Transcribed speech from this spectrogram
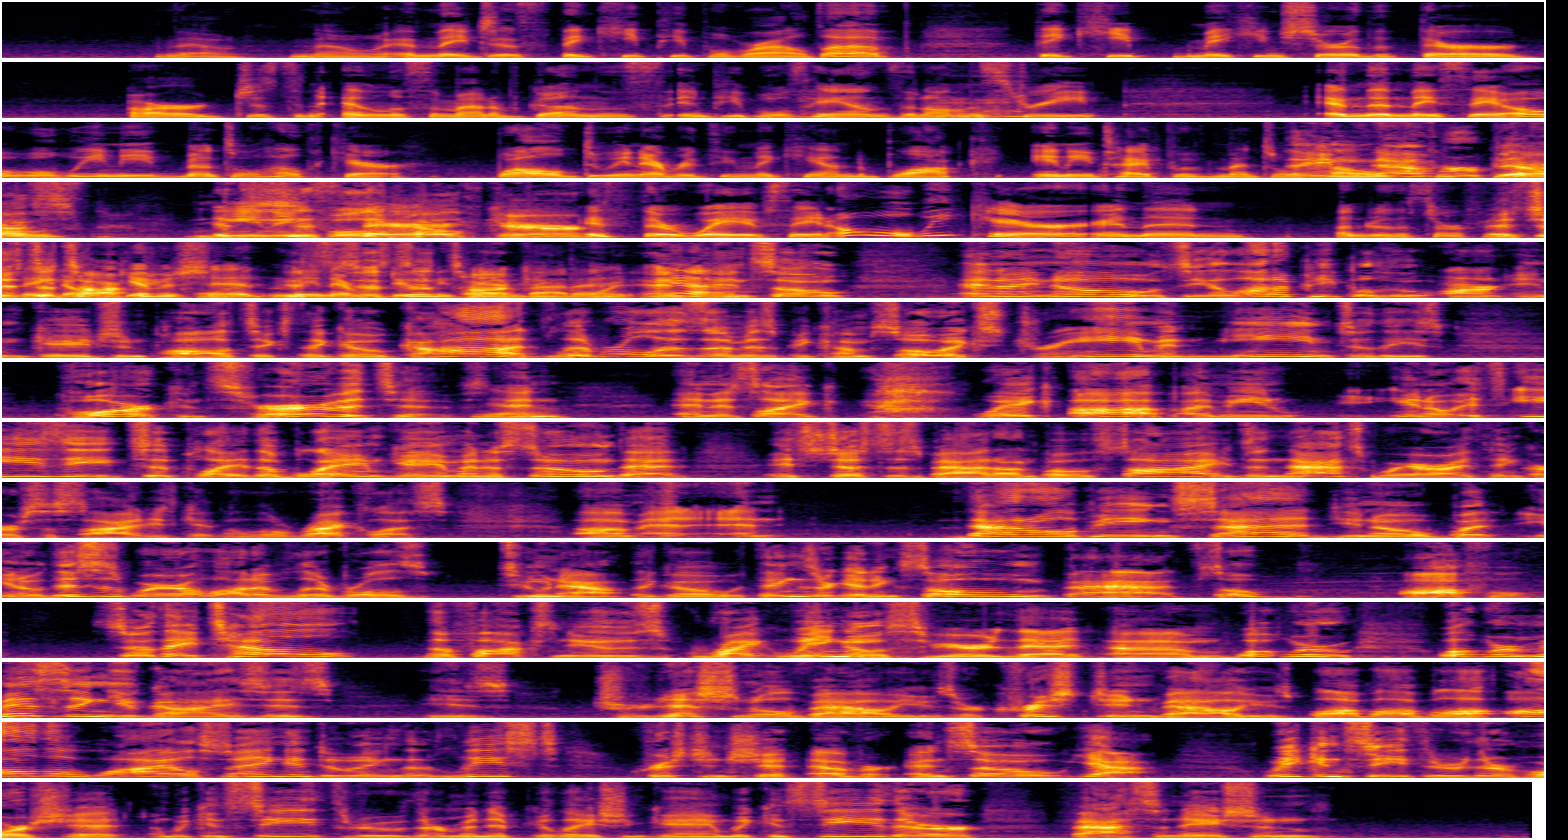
No, no. And they just they keep people riled up. They keep making sure that there are just an endless amount of guns in people's hands and on Mm-hmm. the street. And then they say, "Oh, well we need mental health care." While doing everything they can to block any type of mental They health never bills. pass meaningful health care. It's their way of saying, "Oh, well we care," and then under the surface, It's just they don't give a point. shit, and they never do anything about point. it. And, yeah, and so, and I know, see, a lot of people who aren't engaged in politics, they go, God, liberalism has become so extreme and mean to these poor conservatives Yeah. and and it's like wake up. I mean you know it's easy to play the blame game and assume that it's just as bad on both sides. And that's where i think our society's getting a little reckless. Um, and and that all being said you know but you know this is where a lot of liberals tune out. They go things are getting so bad so awful. So they tell the Fox News right wingosphere that um, what we're what we're missing, you guys, is is traditional values or Christian values, blah blah blah. All the while saying and doing the least Christian shit ever. And so, yeah, we can see through their horseshit, and we can see through their manipulation game. We can see their fascination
